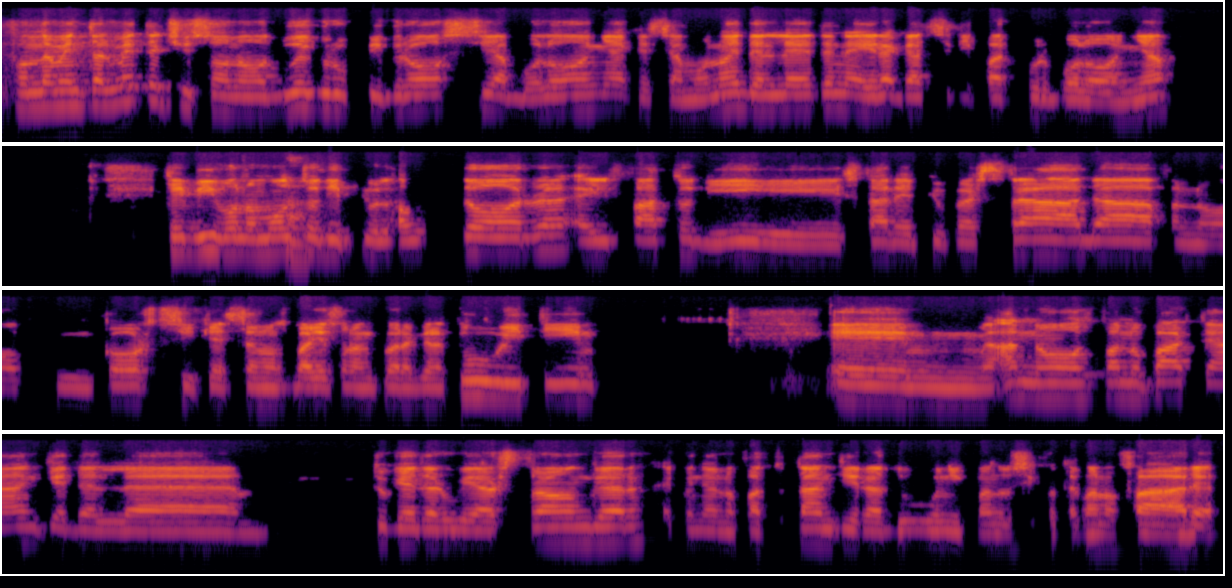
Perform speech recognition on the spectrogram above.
fondamentalmente ci sono due gruppi grossi a Bologna, che siamo noi dell'Eden e i ragazzi di Parkour Bologna, che vivono molto ah. di più l'outdoor e il fatto di stare più per strada, fanno corsi che se non sbaglio sono ancora gratuiti, e, um, hanno, fanno parte anche del uh, Together We Are Stronger e quindi hanno fatto tanti raduni quando si potevano fare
